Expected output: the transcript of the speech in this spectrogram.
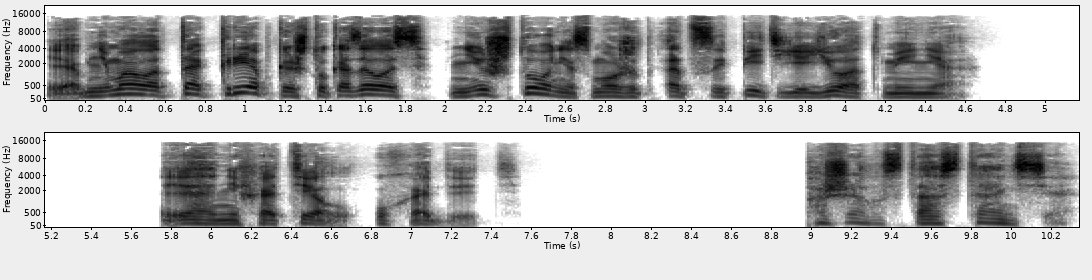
и обнимала так крепко, что, казалось, ничто не сможет отцепить ее от меня. Я не хотел уходить. «Пожалуйста, останься».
